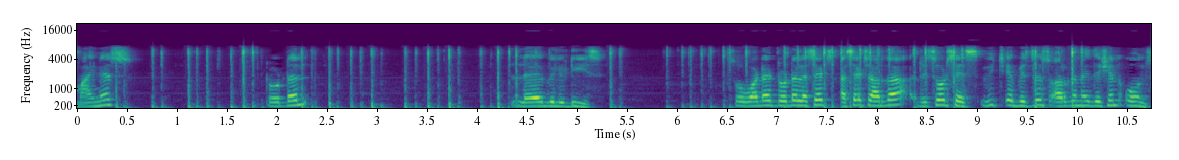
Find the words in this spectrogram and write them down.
minus total liabilities. So, what are total assets? Assets are the resources which a business organization owns.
